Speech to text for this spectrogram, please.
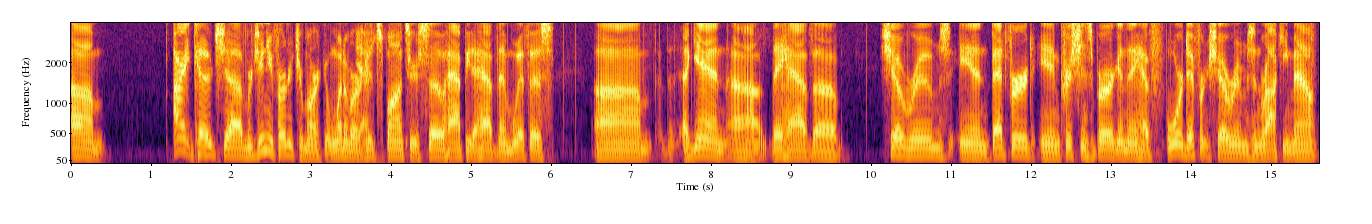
Um, all right, Coach. Uh, Virginia Furniture Market, one of our Yes. good sponsors. So happy to have them with us. Um, th- again, uh, they have uh, showrooms in Bedford, in Christiansburg, and they have four different showrooms in Rocky Mount.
